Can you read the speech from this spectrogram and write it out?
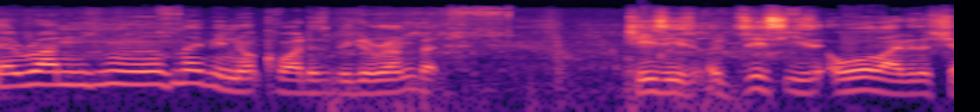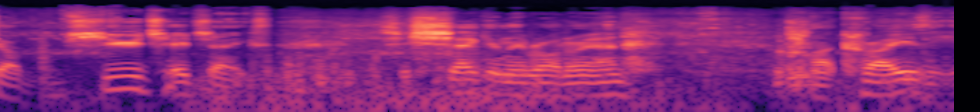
That run, uh, maybe not quite as big a run, but geez, he's, just, he's all over the shop. Huge head shakes. Just shaking their rod around like crazy.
